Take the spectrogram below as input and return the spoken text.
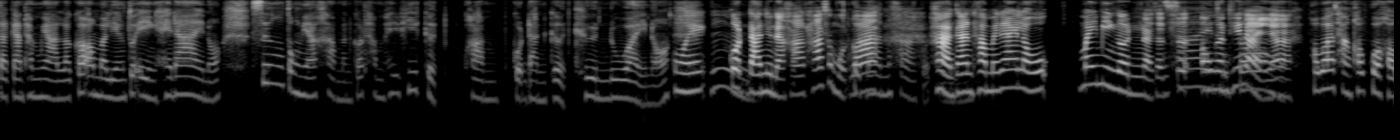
จากการทำงาน แล้วก็เอามาเลี้ยงตัวเองให้ได้เนาะซึ่งตรงเนี้ยค่ะ มันก็ทำให้พี่เกิดความกดดันเกิดขึ้นด้วยเนาะโอ้ยอืมกดดันอยู่นะคะ ถ้าสมมติว่ากดดันค่ะกดดันหางานทำไม่ได้แล้ว ไม่มีเงินอะฉันจะใช่เอาเงินถูกที่ไหนต้งอะเพราะว่าทางครอบครัวเขา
